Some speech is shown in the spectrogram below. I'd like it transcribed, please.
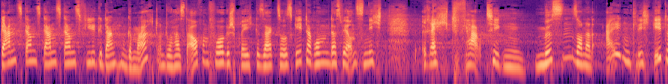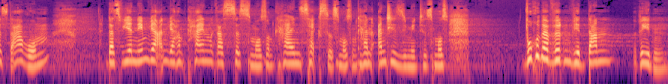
ganz, ganz, ganz, ganz viel Gedanken gemacht und du hast auch im Vorgespräch gesagt, so es geht darum, dass wir uns nicht rechtfertigen müssen, sondern eigentlich geht es darum, dass wir, nehmen wir an, wir haben keinen Rassismus und keinen Sexismus und keinen Antisemitismus. Worüber würden wir dann reden?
